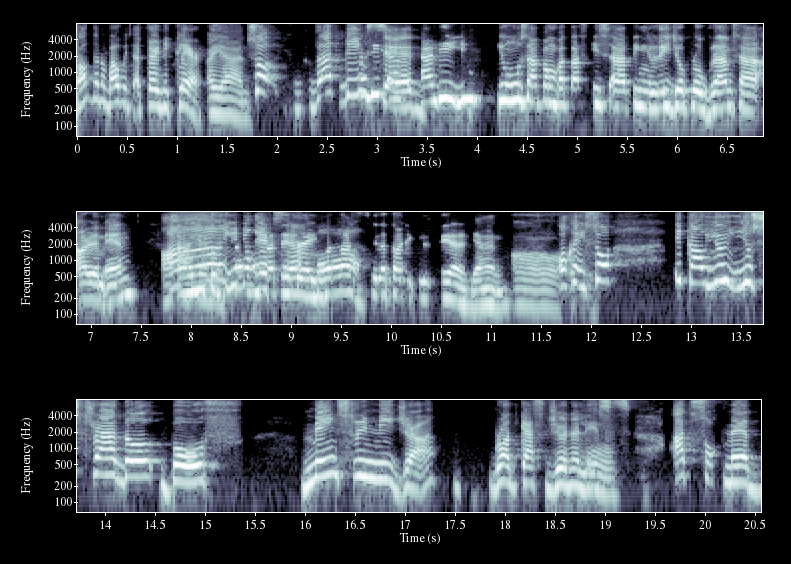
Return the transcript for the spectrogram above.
No? Ganun ba? With Attorney Claire. Ayan. So, that being Ali, said, Ali, yung, yung usapang batas is ating radio program sa RMN. Ah, Ang yun yung natin XL mo. Batas, Senator Claire. Yan. Oh. okay, so, ikaw, you, you straddle both mainstream media, broadcast journalists, at SOCMED.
